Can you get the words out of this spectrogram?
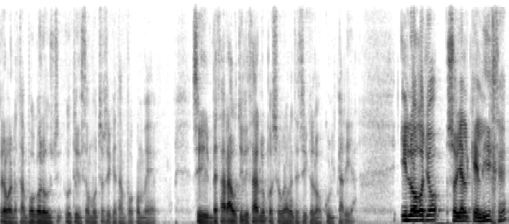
Pero bueno, tampoco lo utilizo mucho, así que tampoco me... Si empezara a utilizarlo, pues seguramente sí que lo ocultaría. Y luego yo soy el que elige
